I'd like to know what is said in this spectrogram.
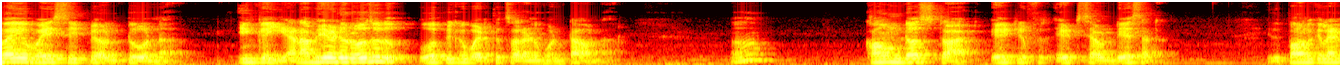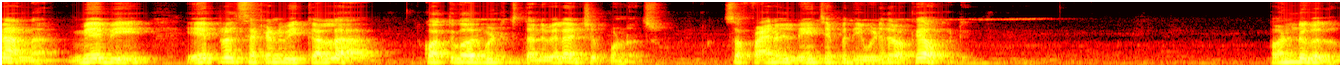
బై వైసీపీ అంటూ ఉన్నారు ఇంకా ఎనభై ఏడు రోజులు ఓపిక పడితే చాలనుకుంటా ఉన్నారు. Countdown start eighty eighty seven days అట. ఇది పవన్ కళ్యాణ్ అన్నారు. మేబీ ఏప్రిల్ సెకండ్ వీక్ కల్లా కొత్త గవర్నమెంట్ దాని వేళ అని చెప్పుండొచ్చు. సో ఫైనల్ నేను చెప్పింది ఈ విడుదల ఒకే ఒకటి. పండుగలు.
